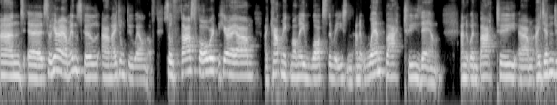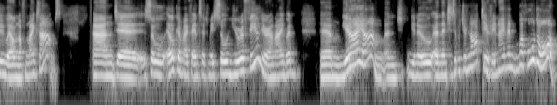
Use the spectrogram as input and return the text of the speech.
And uh, so here I am in school and I don't do well enough. So fast forward, here I am. I can't make money. What's the reason? And it went back to then. And it went back to um, I didn't do well enough in my exams. And uh, so Ilka, my friend, said to me, So you're a failure. And I went, um, Yeah, I am. And, you know, and then she said, But you're not, Deirdre. And I went, Well, hold on.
